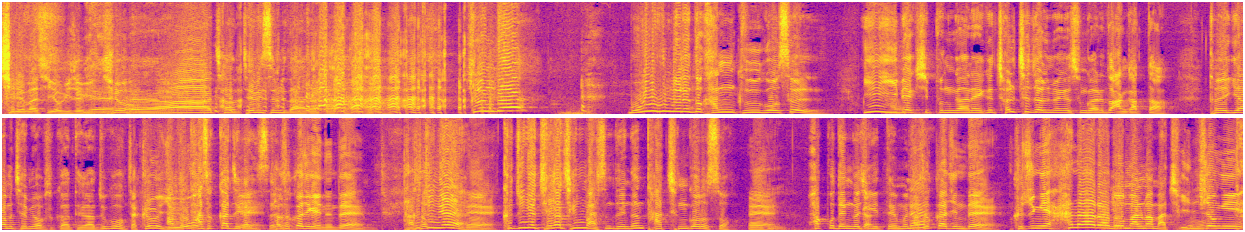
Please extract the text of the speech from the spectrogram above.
지뢰밭이 여기저기 있죠. 예, 아, 참 재밌습니다. 예. 그런데 모의 훈련에도 간 그곳을 이 210분간의 그 절체절명의 순간에도 안 갔다. 더 얘기하면 재미없을 것 같아가지고. 자, 그러면 아무튼 요거- 다섯 가지가 예, 있어요. 다섯 가지가 있는데 다섯 그 중에 예. 그 중에 제가 지금 말씀드린 건 다 증거로서 예. 확보된 것이기 그러니까 때문에 다섯 가지인데 그 중에 하나라도 요 말만 마치고 인정이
